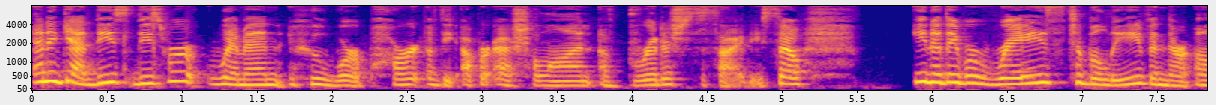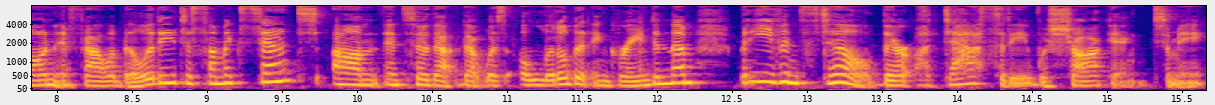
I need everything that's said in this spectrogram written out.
and again, these, these were women who were part of the upper echelon of British society. So you know they were raised to believe in their own infallibility to some extent um, and so that that was a little bit ingrained in them but even still their audacity was shocking to me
